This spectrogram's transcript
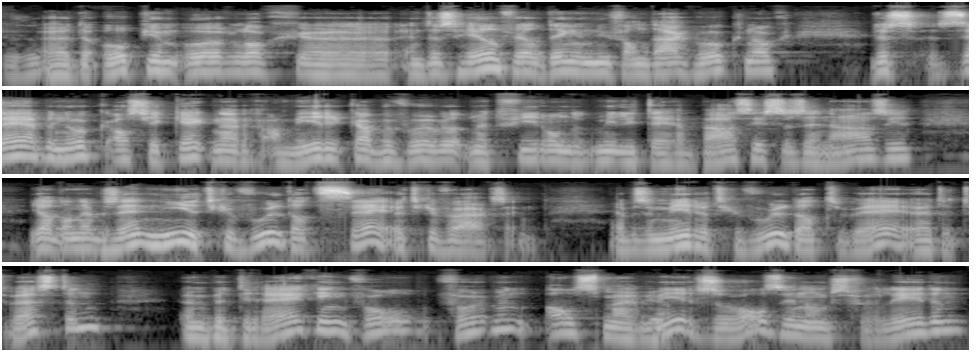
uh, de opiumoorlog, en dus heel veel dingen nu vandaag ook nog. Dus zij hebben ook, als je kijkt naar Amerika bijvoorbeeld met 400 militaire bases in Azië, ja, dan hebben zij niet het gevoel dat zij het gevaar zijn. Hebben ze meer het gevoel dat wij uit het Westen een bedreiging vol vormen, als maar ja. meer zoals in ons verleden,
